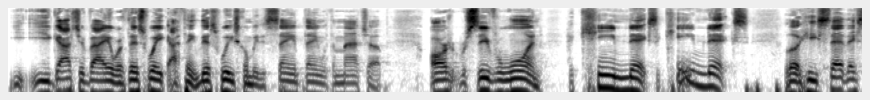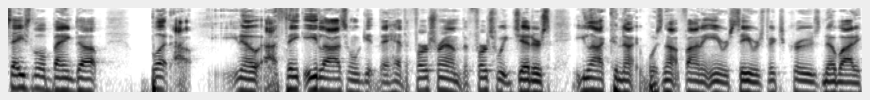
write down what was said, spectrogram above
you, you got your value worth this week. I think this week's going to be the same thing with the matchup. Our receiver one, Hakeem Nicks. Hakeem Nicks. Look, he said they say he's a little banged up, but I, you know I think Eli's going to get. They had the first round, the first week jitters. Eli could not was not finding any receivers. Victor Cruz, nobody.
